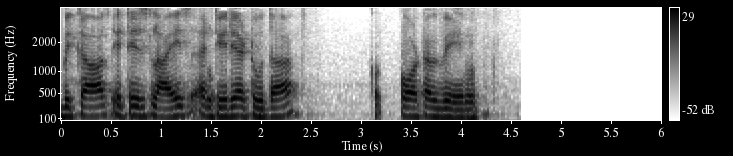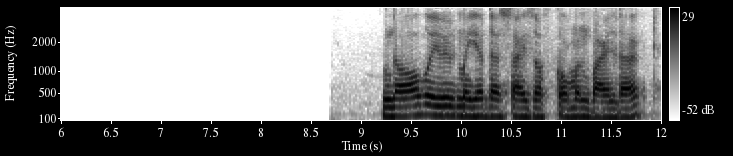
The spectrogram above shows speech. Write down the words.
because it is lies anterior to the portal vein. Now we will measure the size of common bile duct.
